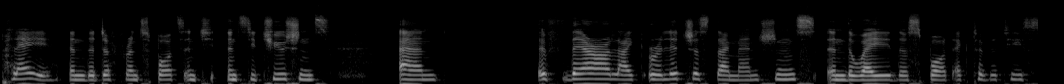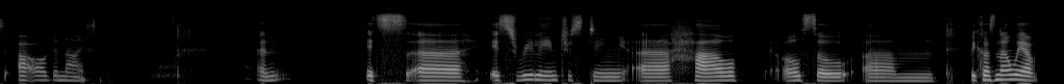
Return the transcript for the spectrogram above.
play in the different sports in institutions and if there are like religious dimensions in the way the sport activities are organized? And it's uh, it's really interesting uh, how also um, because now we have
